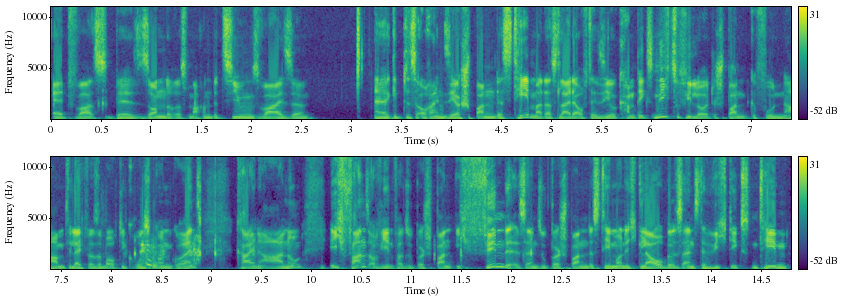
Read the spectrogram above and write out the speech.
etwas Besonderes machen, beziehungsweise äh, gibt es auch ein sehr spannendes Thema, das leider auf der SEO Campix nicht so viele Leute spannend gefunden haben. Vielleicht war es aber auch die große Konkurrenz. Keine Ahnung. Ich fand es auf jeden Fall super spannend. Ich finde es ein super spannendes Thema und ich glaube, es ist eines der wichtigsten Themen,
